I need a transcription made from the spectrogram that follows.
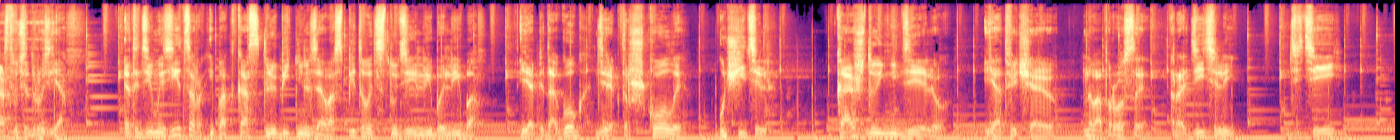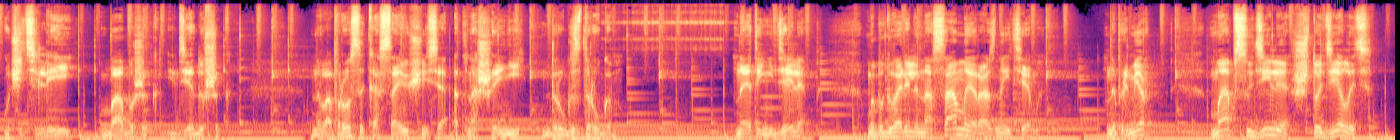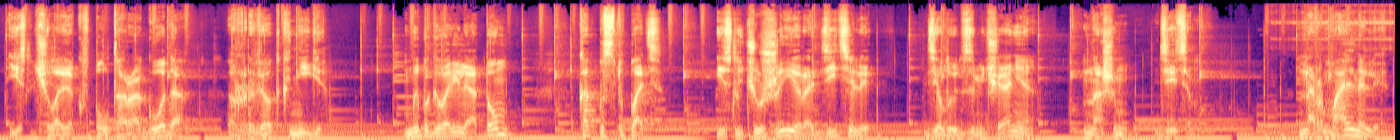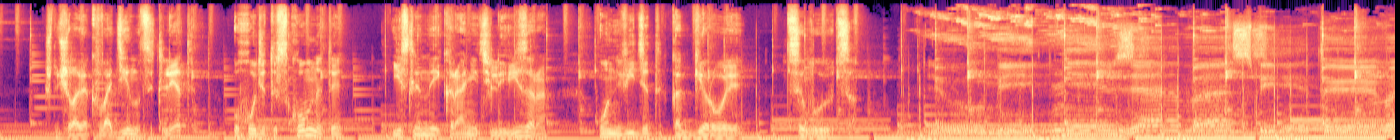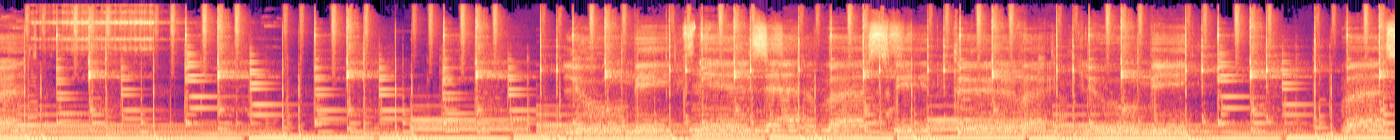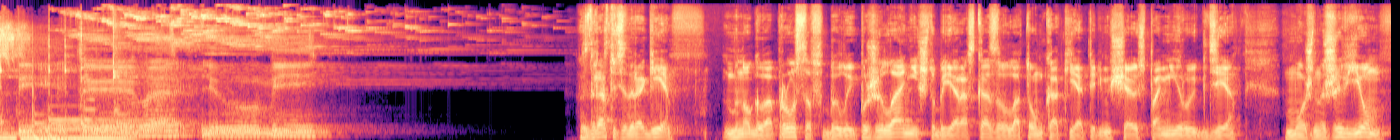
Здравствуйте, друзья! Это Дима Зицер и подкаст «Любить нельзя воспитывать» студии «Либо-либо». Я педагог, директор школы, учитель. Каждую неделю я отвечаю на вопросы родителей, детей, учителей, бабушек и дедушек, на вопросы, касающиеся отношений друг с другом. На этой неделе мы поговорили на самые разные темы. Например, мы обсудили, что делать, если человек в полтора года рвет книги. Мы поговорили о том, как поступать, если чужие родители делают замечания нашим детям. Нормально ли, что человек в 11 лет уходит из комнаты, если на экране телевизора он видит, как герои целуются? Любить нельзя воспитывать Здравствуйте, дорогие. Много вопросов было и пожеланий, чтобы я рассказывал о том, как я перемещаюсь по миру и где можно живьем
